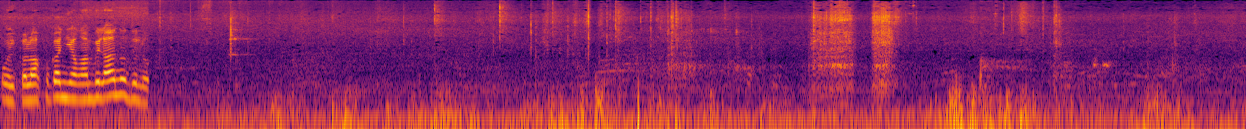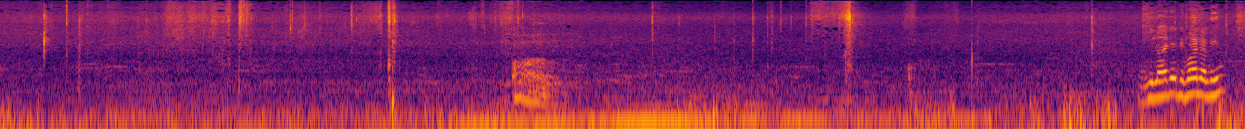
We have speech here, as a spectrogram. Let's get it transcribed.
Woi, kalau aku kan yang ambil anu dulu. Gulanya di mana, Lin?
